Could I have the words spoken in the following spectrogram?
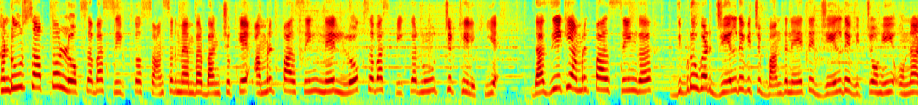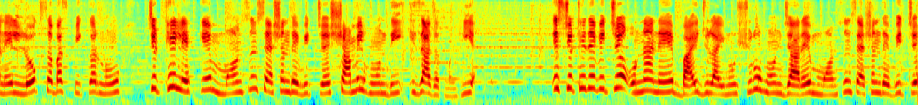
ਖੰਡੂਰ ਸਾਹਿਬ ਤੋਂ ਲੋਕ ਸਭਾ ਸੀਟ ਤੋਂ ਸੰਸਦ ਮੈਂਬਰ ਬਣ ਚੁੱਕੇ ਅੰਮ੍ਰਿਤਪਾਲ ਸਿੰਘ ਨੇ ਲੋਕ ਸਭਾ ਸਪੀਕਰ ਨੂੰ ਚਿੱਠੀ ਲਿਖੀ ਹੈ। ਦੱਸ ਦਈਏ ਕਿ ਅੰਮ੍ਰਿਤਪਾਲ ਸਿੰਘ ਦਿਬੜੂਗੜ੍ਹ ਜੇਲ੍ਹ ਦੇ ਵਿੱਚ ਬੰਦ ਨੇ ਤੇ ਜੇਲ੍ਹ ਦੇ ਵਿੱਚੋਂ ਹੀ ਉਹਨਾਂ ਨੇ ਲੋਕ ਸਭਾ ਸਪੀਕਰ ਨੂੰ ਚਿੱਠੀ ਲਿਖ ਕੇ ਮੌਨਸੂਨ ਸੈਸ਼ਨ ਦੇ ਵਿੱਚ ਸ਼ਾਮਿਲ ਹੋਣ ਦੀ ਇਜਾਜ਼ਤ ਮੰਗੀ ਹੈ। ਇਸ ਚਿੱਠੀ ਦੇ ਵਿੱਚ ਉਹਨਾਂ ਨੇ 22 ਜੁਲਾਈ ਨੂੰ ਸ਼ੁਰੂ ਹੋਣ ਜਾ ਰਹੇ ਮੌਨਸੂਨ ਸੈਸ਼ਨ ਦੇ ਵਿੱਚ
